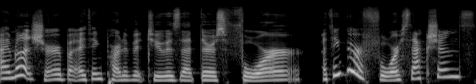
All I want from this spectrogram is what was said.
I'm not sure, but I think part of it too is that there's four, I think there are four sections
